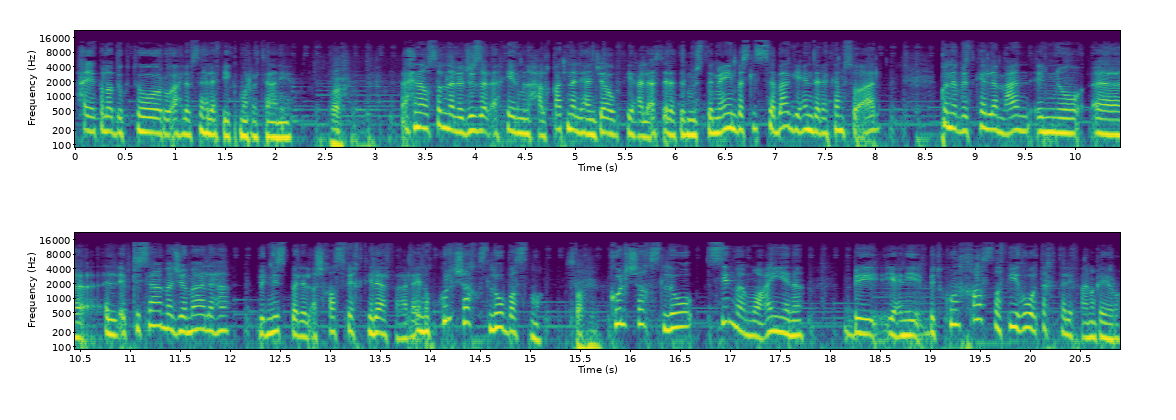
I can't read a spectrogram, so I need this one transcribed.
حياك الله دكتور وأهلا وسهلا فيك مرة ثانية. إحنا وصلنا للجزء الأخير من حلقتنا اللي هنجاوب فيه على أسئلة المستمعين بس لسه باقي عندنا كم سؤال. كنا بنتكلم عن إنه آه الابتسامة جمالها بالنسبة للأشخاص في اختلافها لأنه كل شخص له بصمة. صحيح. كل شخص له سمة معينة يعني بتكون خاصة فيه هو تختلف عن غيره.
